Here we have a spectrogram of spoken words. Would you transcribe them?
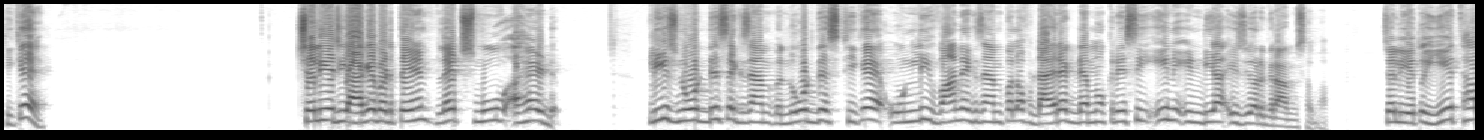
ठीक है? चलिए जी आगे बढ़ते हैं। Let's move ahead please note this example note this ठीक है? Only one example of direct democracy in India is your gram sabha चलिए तो ये था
